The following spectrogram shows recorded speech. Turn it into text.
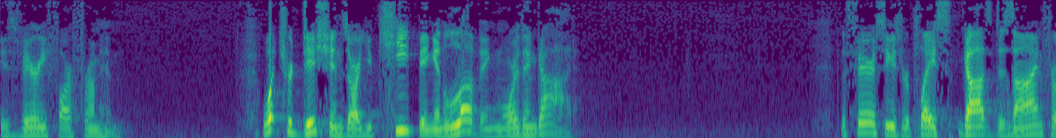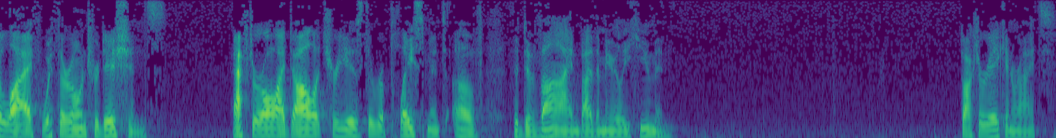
is very far from Him? What traditions are you keeping and loving more than God? The Pharisees replace God's design for life with their own traditions. After all, idolatry is the replacement of the divine by the merely human. Dr. Akin writes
